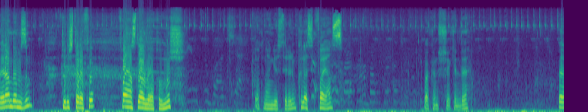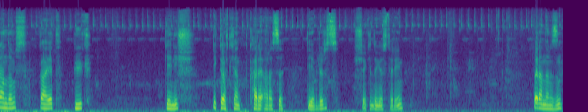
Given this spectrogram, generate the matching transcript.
Verandamızın giriş tarafı fayanslarla yapılmış. Yakından gösterelim. Klasik fayans. Bakın şu şekilde. Verandamız gayet büyük, geniş, dikdörtgen kare arası diyebiliriz. Şu şekilde göstereyim. Verandanızın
